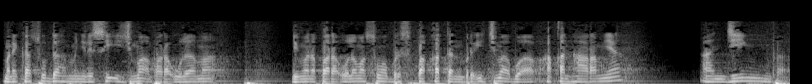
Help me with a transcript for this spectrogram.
Mereka sudah menyelisih ijma para ulama di mana para ulama semua bersepakat dan berijma bahwa akan haramnya anjing, Pak.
